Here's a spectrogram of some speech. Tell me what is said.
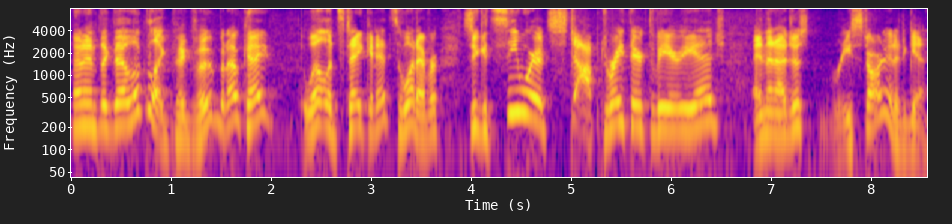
didn't think that looked like pig food, but okay. Well, it's taking it, so whatever. So you can see where it stopped right there at the very edge, and then I just restarted it again.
